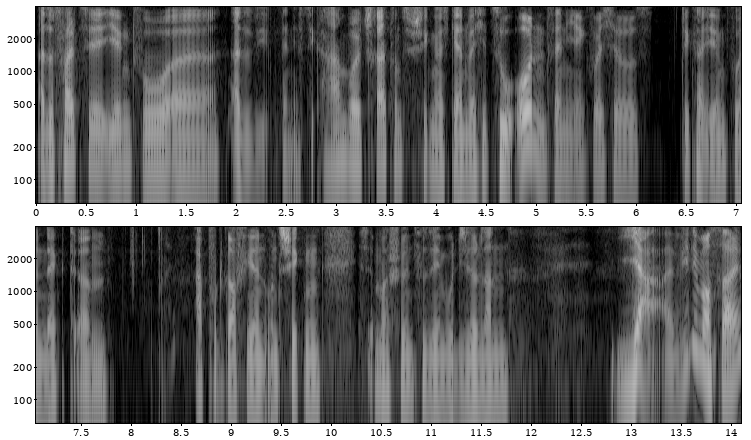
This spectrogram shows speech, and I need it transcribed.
also falls ihr irgendwo, äh, also wie, wenn ihr Sticker haben wollt, schreibt uns, wir schicken euch gerne welche zu. Und wenn ihr irgendwelche Sticker irgendwo entdeckt, ähm, abfotografieren, uns schicken. Ist immer schön zu sehen, wo die so landen. Ja, wie dem auch sei,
